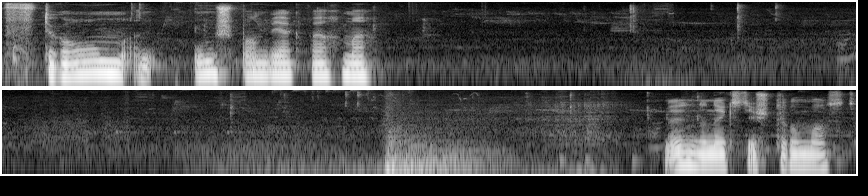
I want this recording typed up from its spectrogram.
Strom, ein Umspannwerk brauchen wir. Was ist der nächste Strommast?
